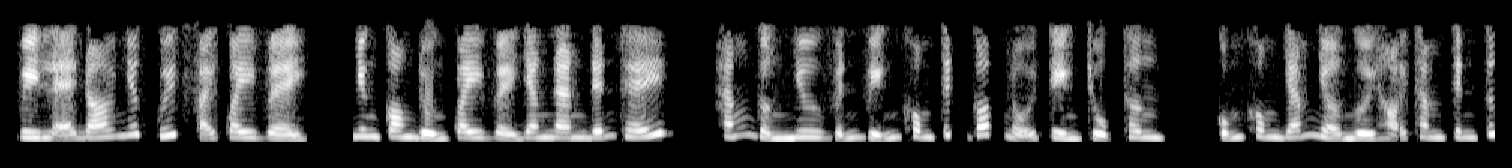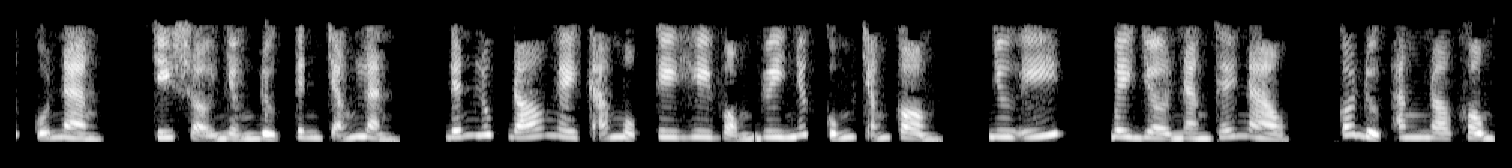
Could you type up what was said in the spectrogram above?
vì lẽ đó nhất quyết phải quay về, nhưng con đường quay về gian nan đến thế, hắn gần như vĩnh viễn không tích góp nổi tiền chuột thân, cũng không dám nhờ người hỏi thăm tin tức của nàng, chỉ sợ nhận được tin chẳng lành, đến lúc đó ngay cả một tia hy vọng duy nhất cũng chẳng còn, như ý, bây giờ nàng thế nào, có được ăn no không,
